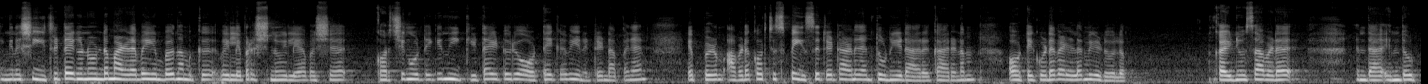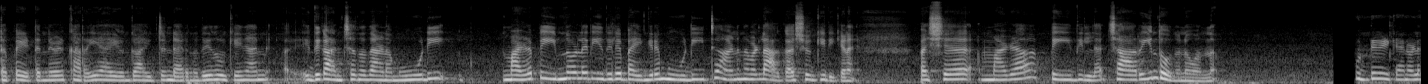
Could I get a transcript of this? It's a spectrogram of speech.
ഇങ്ങനെ ഷീറ്റ് ഇട്ടേക്കണോണ്ട് മഴ പെയ്യുമ്പോൾ നമുക്ക് വലിയ പ്രശ്നമില്ല പക്ഷേ കുറച്ചിങ്ങോട്ടേക്ക് നീക്കിയിട്ടായിട്ട് ഒരു ഓട്ടയൊക്കെ വീണിട്ടുണ്ട്. അപ്പോൾ ഞാൻ എപ്പോഴും അവിടെ കുറച്ച് സ്പേസ് ഇട്ടിട്ടാണ് ഞാൻ തുണി ഇടാറ്. കാരണം ഓട്ടയിൽ വെള്ളം വീടുമല്ലോ കഴിഞ്ഞ ദിവസം അവിടെ എന്താ എന്തോ ഉട്ടപ്പേട്ടന്റെ കറിയായോ എന്തോ ആയിട്ടുണ്ടായിരുന്നു ഇത് നോക്കിയാൽ ഞാൻ ഇത് കാണിച്ചു തന്നതാണ്. മൂടി മഴ പെയ്യുന്നുള്ള രീതിയിൽ ഭയങ്കര മൂടിയിട്ടാണ് നമ്മളുടെ ആകാശമൊക്കെ ഇരിക്കണേ. പക്ഷേ മഴ പെയ്തില്ല. ചാറിയും തോന്നണു വന്ന്. ഫുഡ് കഴിക്കാനുള്ള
